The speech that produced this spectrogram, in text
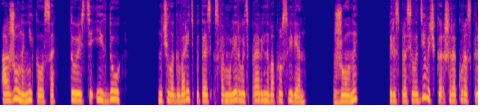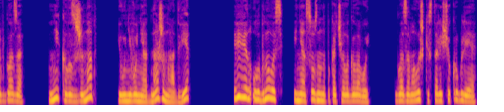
а жены Николаса, то есть их ду...» Начала говорить, пытаясь сформулировать правильный вопрос Вивиан. «Жены?» переспросила девочка, широко раскрыв глаза. «Николас женат, и у него не одна жена, а две?» Вивиан улыбнулась и неосознанно покачала головой. Глаза малышки стали еще круглее.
